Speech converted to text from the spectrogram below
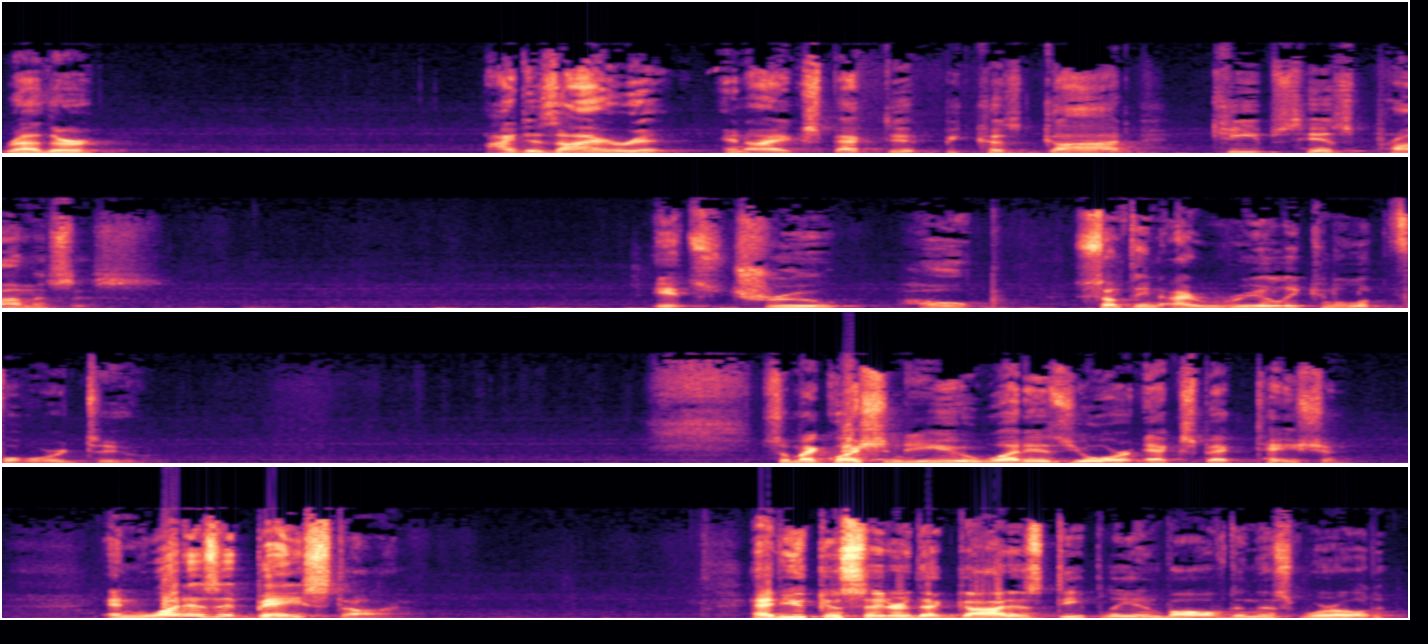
rather, I desire it and I expect it because God keeps His promises. It's true hope, something I really can look forward to. So, my question to you what is your expectation? And what is it based on? Have you considered that God is deeply involved in this world?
